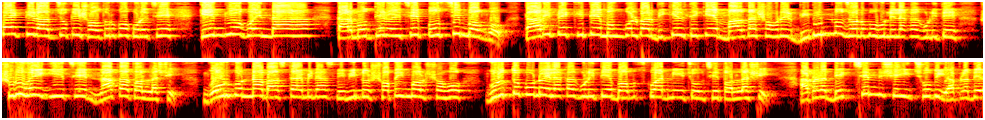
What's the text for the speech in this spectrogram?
কয়েকটি রাজ্যকে সতর্ক করেছে কেন্দ্রীয় গোয়েন্দারা তার মধ্যে রয়েছে পশ্চিমবঙ্গ। তারই প্রেক্ষিতে মঙ্গলবার বিকেল থেকে মালদা শহরের বিভিন্ন জনবহুল এলাকাগুলিতে শুরু হয়ে গিয়েছে নাকা তল্লাশি। গৌরকন্যা বাস টার্মিনাস, বিভিন্ন শপিং মল সহ গুরুত্বপূর্ণ এলাকাগুলিতে বম্ব স্কোয়াড নিয়ে চলছে তল্লাশি। আপনারা দেখছেন সেই ছবি। আপনাদের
